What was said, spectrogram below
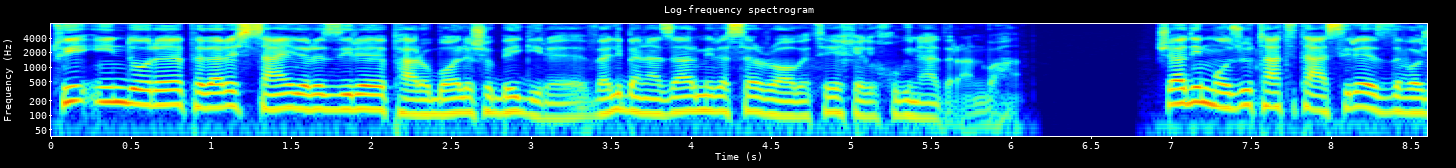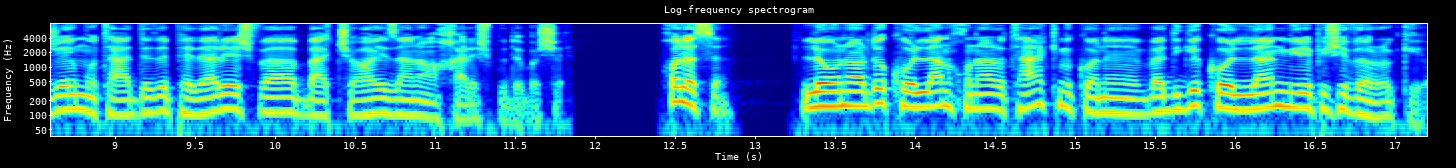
توی این دوره پدرش سعی داره زیر پروبالش رو بگیره ولی به نظر می‌رسه رابطه خیلی خوبی ندارن با هم شاید این موضوع تحت تأثیر ازدواجهای متعدد پدرش و بچه های زن آخرش بوده باشه. خلاصه لئوناردو کلا خونه رو ترک می‌کنه و دیگه کلا میره پیش وروکیو.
